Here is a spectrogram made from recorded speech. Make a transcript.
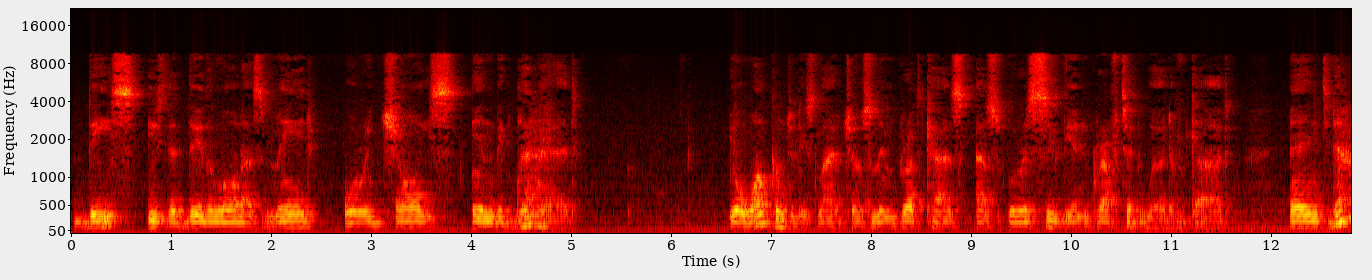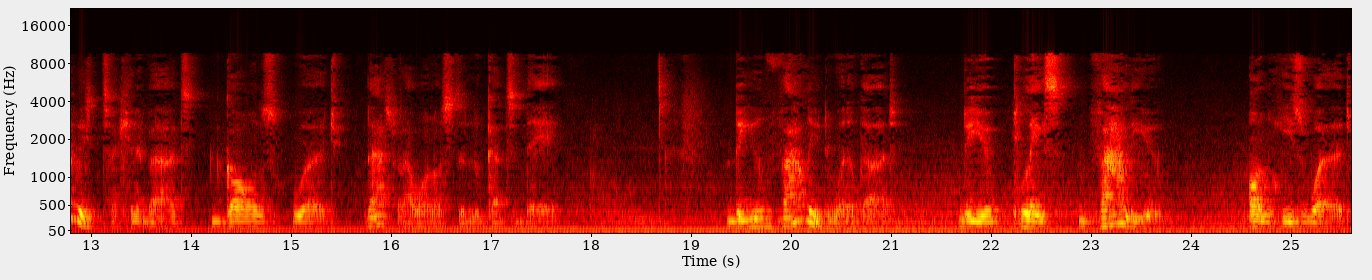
This is the day the Lord has made. Or rejoice and be glad. You're welcome to this live Jerusalem broadcast as we receive the engrafted word of God. And today be talking about God's word. That's what I want us to look at today. Do you value the word of God? Do you place value on his word?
